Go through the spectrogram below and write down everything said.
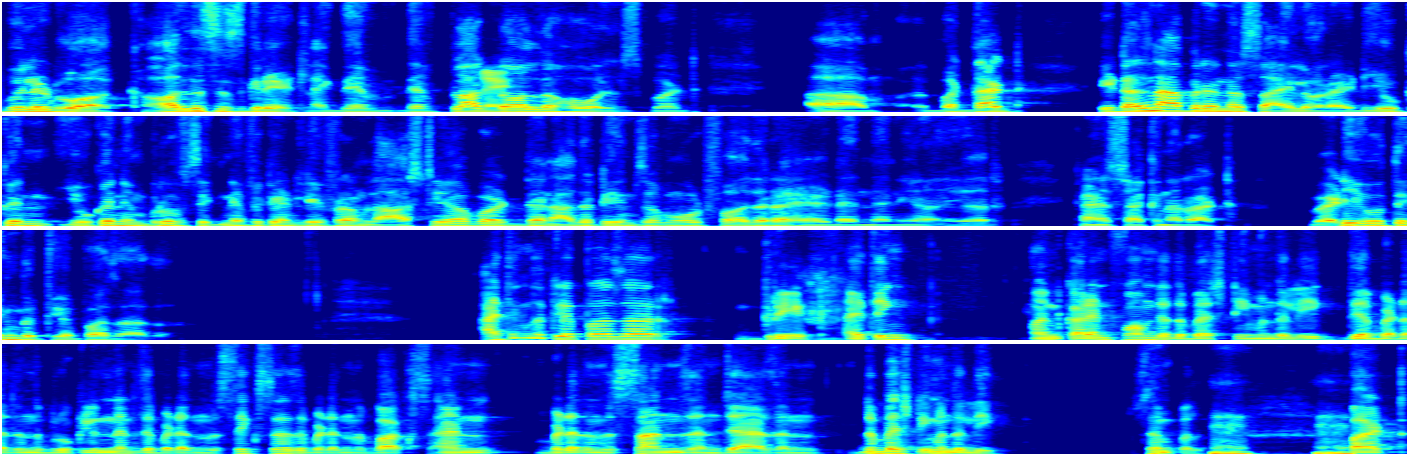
will it work? All this is great. Like they've they've plugged Right. all the holes, but um, but that it doesn't happen in a silo, right? You can you can improve significantly from last year, but then other teams have moved further ahead, and then you know, you're kind of stuck in a rut. Where do you think the Clippers are? Though? I think the Clippers are great. I think on current form, they're the best team in the league. They're better than the Brooklyn Nets. They're better than the Sixers. They're better than the Bucks, and better than the Suns and Jazz, and the best team in the league. Simple. Mhm, mhm. But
